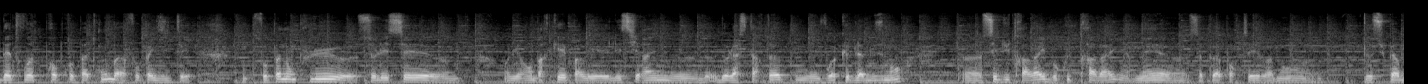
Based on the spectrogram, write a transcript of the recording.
d'être votre propre patron, il bah, ne faut pas hésiter. Il ne faut pas non plus se laisser embarquer par les, sirènes de, la start-up où on voit que de l'amusement. C'est du travail, beaucoup de travail, mais ça peut apporter vraiment de superbes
